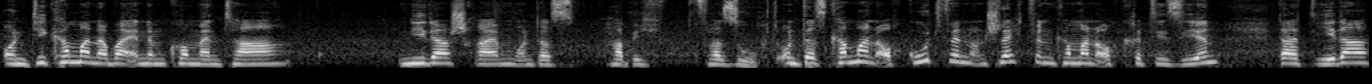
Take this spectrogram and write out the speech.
Und die kann man aber in einem Kommentar niederschreiben und das habe ich versucht. Und das kann man auch gut finden und schlecht finden, kann man auch kritisieren. Da hat jeder,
